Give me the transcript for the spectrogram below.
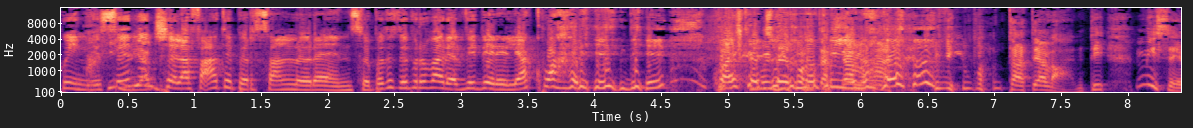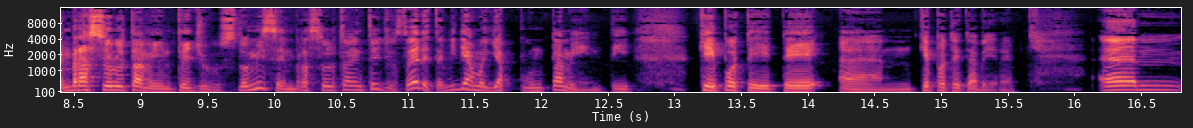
quindi, se non ce la fate per San Lorenzo, potete provare a vedere gli acquari di qualche giorno prima. Avanti, vi portate avanti. Mi sembra assolutamente giusto. Mi sembra assolutamente giusto. Vedete, vi diamo gli appuntamenti che potete, um, che potete avere. Um,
